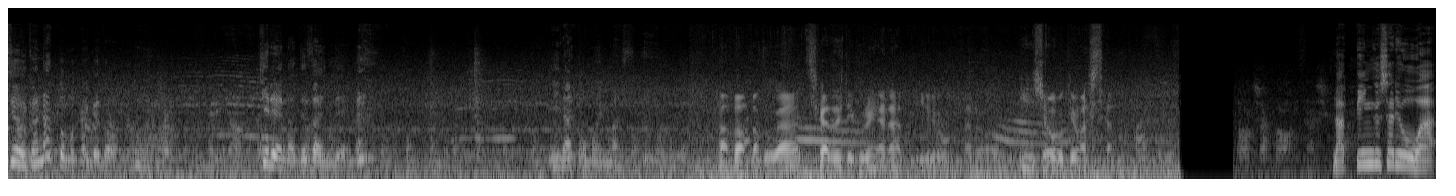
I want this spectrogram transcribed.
強いかなと思ったけど、うん、綺麗なデザインで。いいなと思います。あ万博が近づいてくるんやなっていうあの印象を受けました。ラッピング車両は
